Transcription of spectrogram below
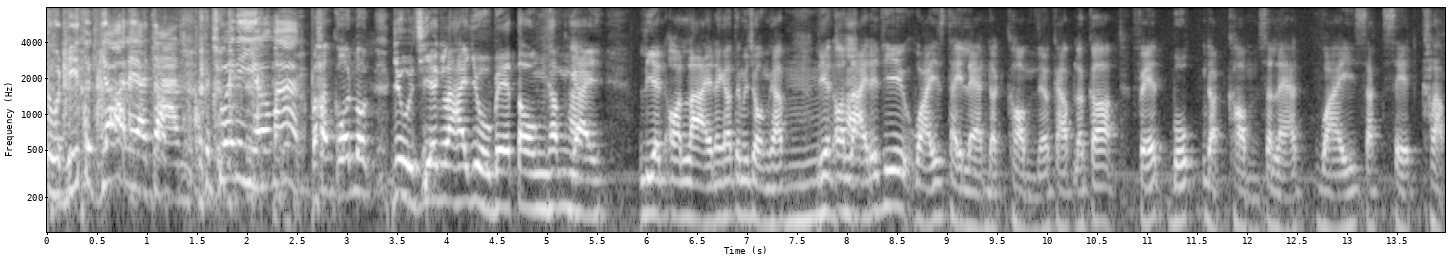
สูตรนี้สุดยอดเลยอาจารย์ ช่วยได้เยอะมาก บางคนบอกอยู่เชียงรายอยู่เบตงทำไง เรียนออนไลน์นะครับท่านผู้ชมครับ เรียนออนไลน์ได้ที่ wisethailand.com นะครับแล้วก็ facebook.com/wisesuccessclub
